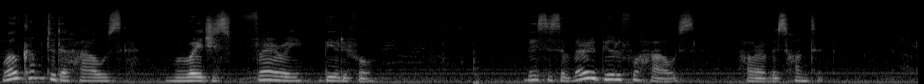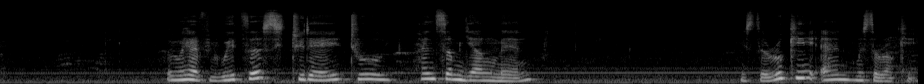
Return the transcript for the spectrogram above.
Welcome to the house, which is very beautiful. This is a very beautiful house, however, it's haunted. And we have with us today two handsome young men, Mr. Rookie and Mr. Rocky.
